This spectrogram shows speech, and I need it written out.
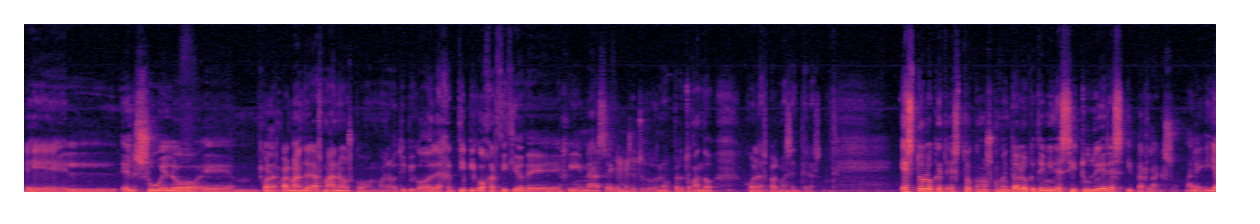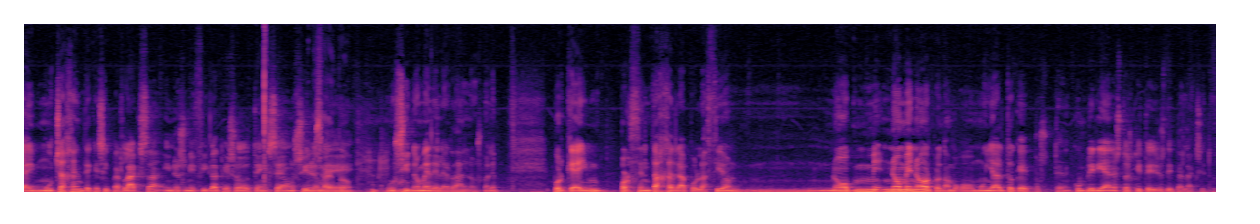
el, suelo eh, con las palmas de las manos, con lo típico, el típico ejercicio de gimnasia que hemos hecho todo, ¿no? pero tocando con las palmas enteras. Esto, lo que, esto que hemos comentado lo que te mide es si tú eres hiperlaxo, ¿vale? Y hay mucha gente que es hiperlaxa y no significa que eso sea un síndrome, un síndrome de Lerdanlos, ¿vale? Porque hay un porcentaje de la población mm, no, no menor, pero tampoco muy alto, que pues, cumplirían estos criterios de hiperlaxitud.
